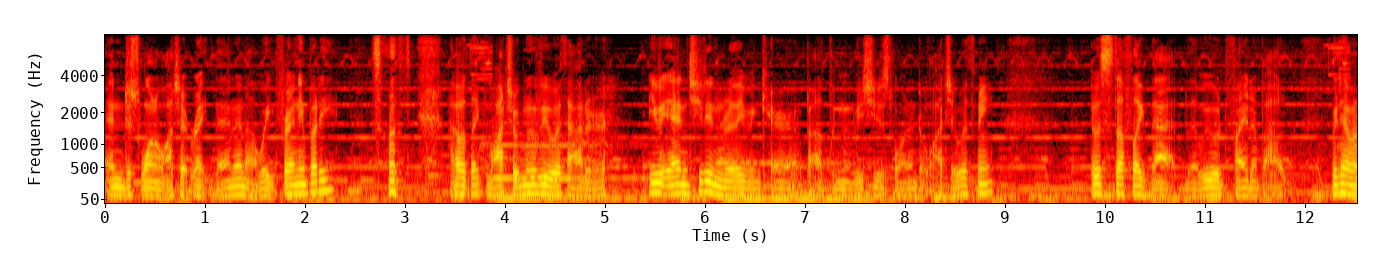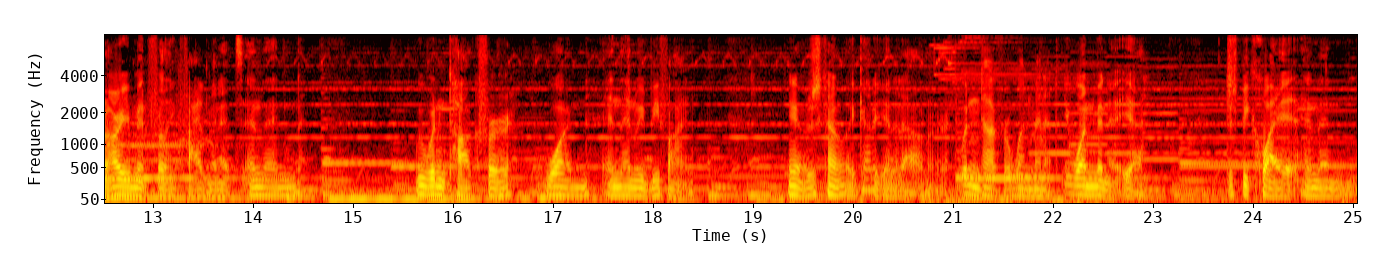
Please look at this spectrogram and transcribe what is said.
and just want to watch it right then and not wait for anybody. So I would like watch a movie without her, Even and she didn't really even care about the movie. She just wanted to watch it with me. It was stuff like that that we would fight about. We'd have an argument for like five minutes, and then we wouldn't talk for one, and then we'd be fine. You know, just kind of like gotta get it out. Or Wouldn't talk for one minute. one minute, yeah. Just be quiet, and then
